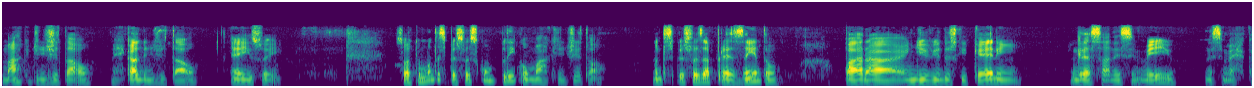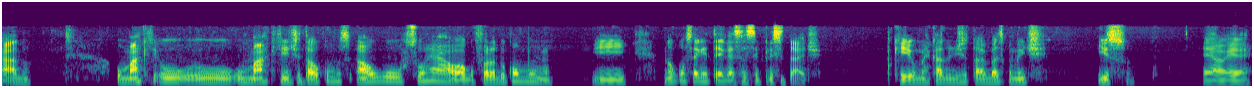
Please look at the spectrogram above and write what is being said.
Marketing digital, mercado digital, é isso aí. Só que muitas pessoas complicam o marketing digital. Muitas pessoas apresentam para indivíduos que querem ingressar nesse meio, nesse mercado, o marketing, o, o, o marketing digital como algo surreal, algo fora do comum. E não conseguem ter essa simplicidade. Porque o mercado digital é basicamente isso. É, é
